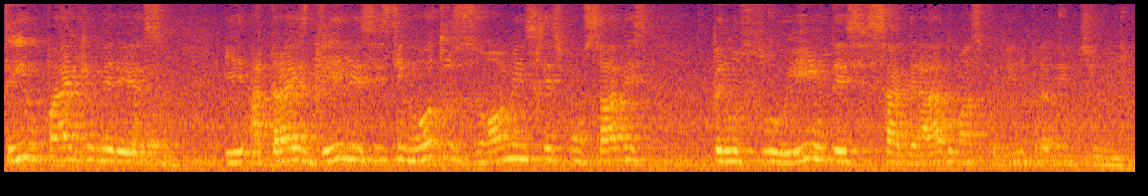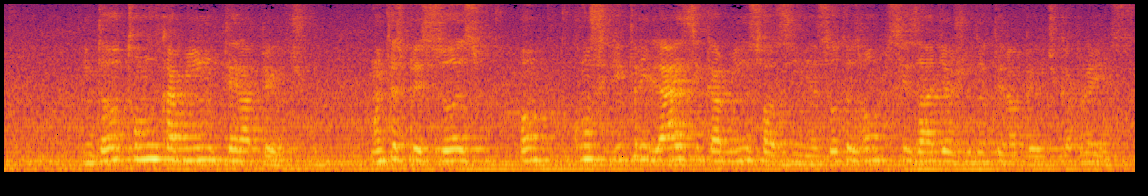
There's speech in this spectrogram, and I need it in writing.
tenho o pai que eu mereço. E atrás dele existem outros homens responsáveis pelo fluir desse sagrado masculino para dentro de mim. Então eu estou num caminho terapêutico. Muitas pessoas vão conseguir trilhar esse caminho sozinhas, outras vão precisar de ajuda terapêutica para isso.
